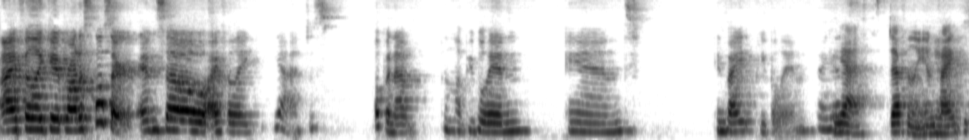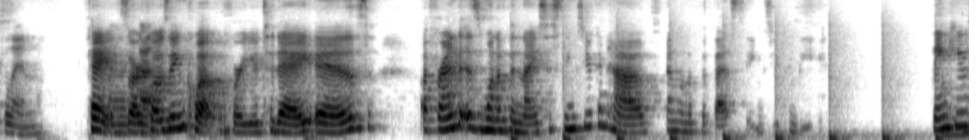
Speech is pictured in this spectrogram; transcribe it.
I feel like it brought us closer. And so I feel like, yeah, just open up and let people in and invite people in. I guess. yes, definitely. Invite Yes. people in. Okay, I so our that. closing quote for you today is A friend is one of the nicest things you can have and one of the best things you can be. Thank you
